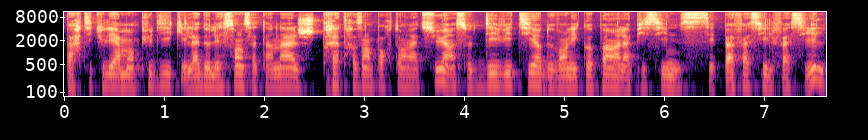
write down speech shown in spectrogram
particulièrement pudiques, et l'adolescence est un âge très très important là-dessus. Hein. Se dévêtir devant les copains à la piscine, c'est pas facile, facile.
